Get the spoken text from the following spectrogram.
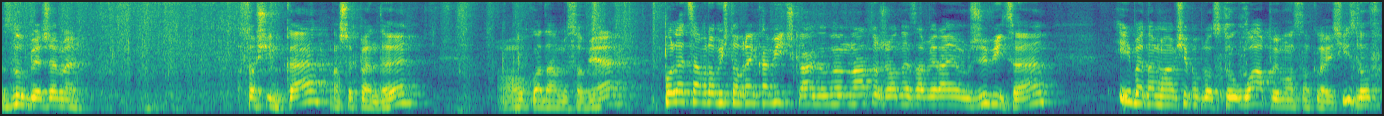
znów bierzemy sosinkę, nasze pędy. O, układamy sobie. Polecam robić to w rękawiczkach, ze względu na to, że one zawierają żywicę i będą nam się po prostu łapy mocno kleić. I znów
